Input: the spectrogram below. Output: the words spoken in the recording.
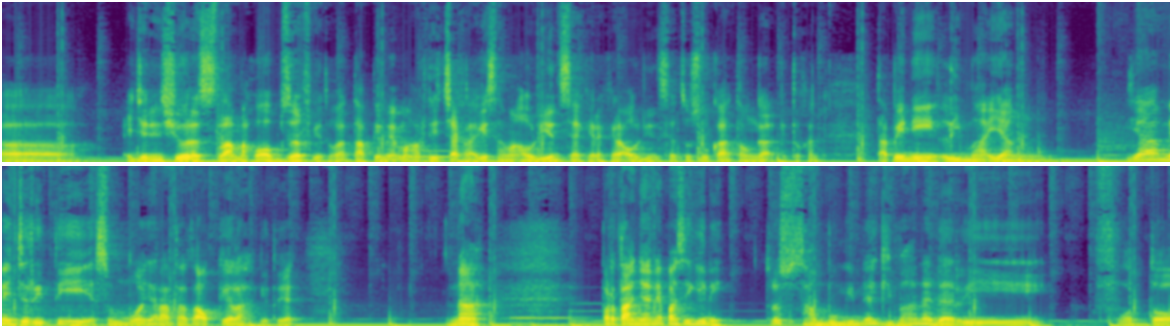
uh, agent insurance selama aku observe gitu kan. Tapi memang harus dicek lagi sama audiensnya kira-kira audiensnya tuh suka atau enggak gitu kan. Tapi ini 5 yang ya majority semuanya rata-rata oke okay lah gitu ya. Nah pertanyaannya pasti gini. Terus sambunginnya gimana dari foto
